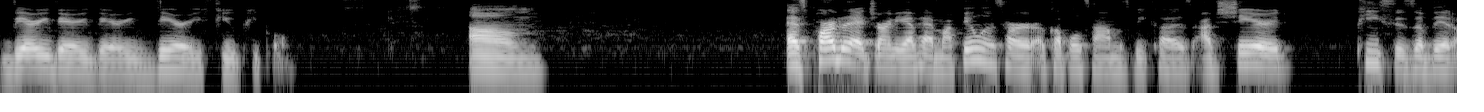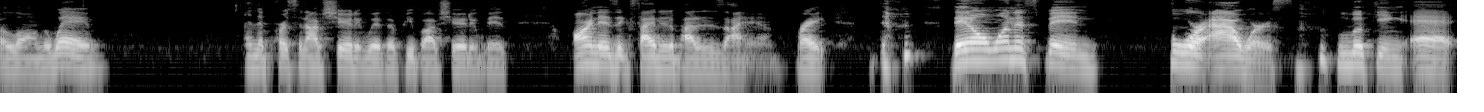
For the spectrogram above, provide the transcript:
very very very very few people. Um, as part of that journey, I've had my feelings hurt a couple of times because I've shared pieces of it along the way. And the person I've shared it with or people I've shared it with aren't as excited about it as I am, right? they don't want to spend four hours looking at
